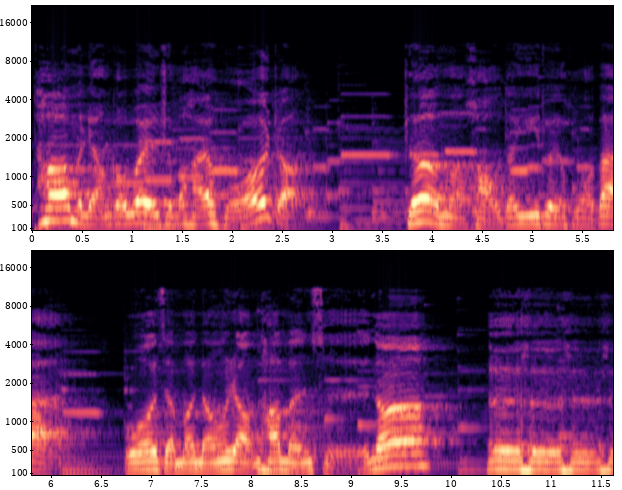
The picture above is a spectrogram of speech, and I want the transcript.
他们两个为什么还活着？这么好的一对伙伴，我怎么能让他们死呢？呵呵呵呵。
